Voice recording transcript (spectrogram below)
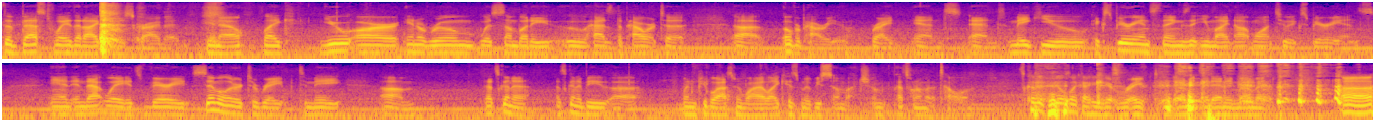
the best way that I can describe it. You know? Like, you are in a room with somebody who has the power to uh, overpower you, right? And, and make you experience things that you might not want to experience. And in that way, it's very similar to rape to me. Um, that's gonna that's gonna be uh, when people ask me why I like his movies so much. Um that's what I'm gonna tell them. It's because it feels like I could get raped at any, at any moment. Uh,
